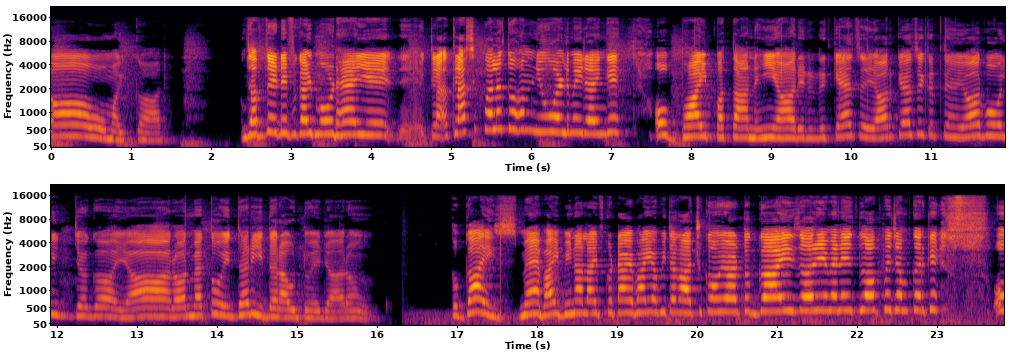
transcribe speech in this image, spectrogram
oh my god सबसे डिफ़िकल्ट मोड है ये क्ला, क्लासिक वाला तो हम न्यू वर्ल्ड में ही जाएँगे। ओ भाई पता नहीं यार कैसे यार कैसे करते हैं यार वो वाली जगह यार। और मैं तो इधर ही इधर आउट हुए जा रहा हूँ। तो गाइस मैं भाई बिना लाइफ कटाए भाई अभी तक आ चुका हूँ यार तो गाइस और ये मैंने इस ब्लॉक पे जंप करके ओ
